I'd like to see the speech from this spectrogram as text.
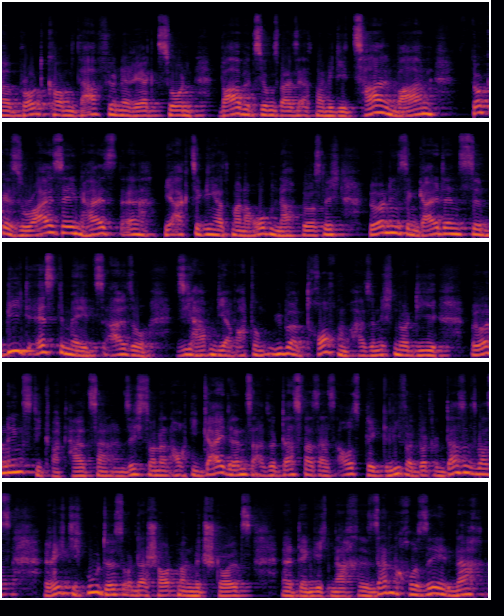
äh, Broadcom da für eine Reaktion war, beziehungsweise erstmal, wie die Zahlen waren. Stock is rising heißt, äh, die Aktie ging erstmal nach oben nachbörslich. Earnings and Guidance beat estimates. Also sie haben die Erwartungen übertroffen. Also nicht nur die Earnings, die Quartalzahlen an sich, sondern auch die Guidance, also das, was als Ausblick geliefert wird. Und das ist was richtig Gutes. Und da schaut man mit Stolz, äh, denke ich, nach San Jose, nach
